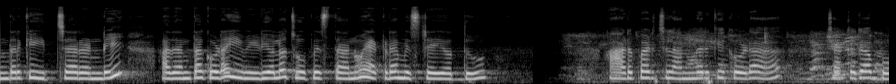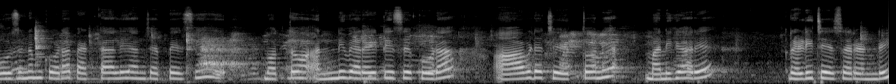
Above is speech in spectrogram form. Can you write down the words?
అందరికీ ఇచ్చారండి. అదంతా కూడా ఈ వీడియోలో చూపిస్తాను. ఎక్కడా మిస్ చేయొద్దు. ఆడపడుచులందరికీ కూడా చక్కగా భోజనం కూడా పెట్టాలి అని చెప్పేసి మొత్తం అన్ని వెరైటీస్ కూడా ఆవిడ చేత్తోనే మణిగారే రెడీ చేశారండి.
